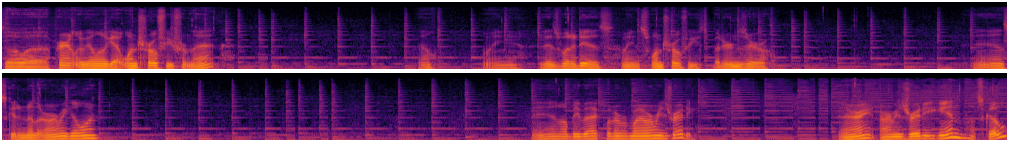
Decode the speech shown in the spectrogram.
So uh, apparently we only got one trophy from that. Well, I mean, it is what it is. I mean, it's one trophy. It's better than zero. And let's get another army going. And I'll be back whenever my army's ready. Alright, army's ready again. Let's go.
